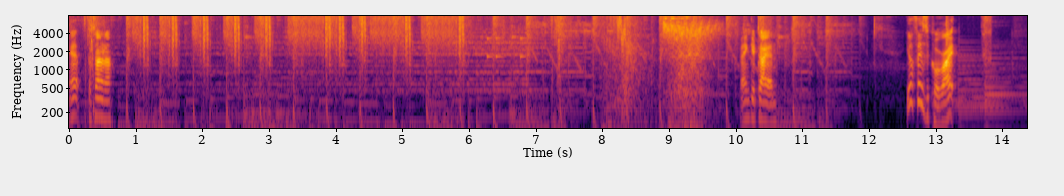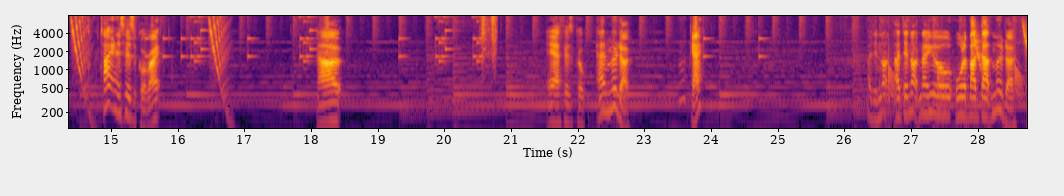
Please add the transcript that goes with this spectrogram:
Yep, Persona. Thank you, Titan. You're physical, right? Titan is physical, right? No. Yeah, physical. And Mudo. Okay. I did not I did not know you all, all about that Mudo.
